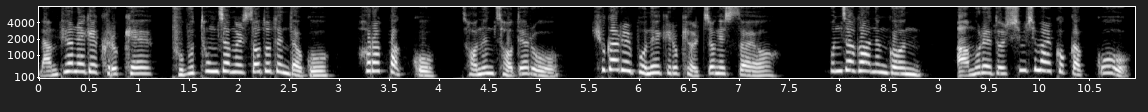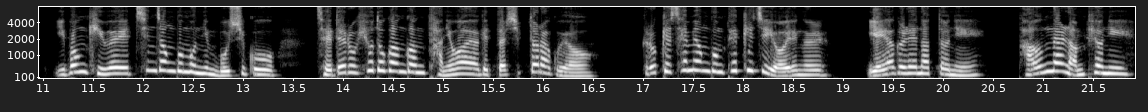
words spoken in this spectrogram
남편에게 그렇게 부부 통장을 써도 된다고 허락받고 저는 저대로 휴가를 보내기로 결정했어요. 혼자 가는 건 아무래도 심심할 것 같고 이번 기회에 친정 부모님 모시고 제대로 효도 관광 다녀와야겠다 싶더라고요. 그렇게 세 명분 패키지 여행을 예약을 해놨더니 다음날 남편이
